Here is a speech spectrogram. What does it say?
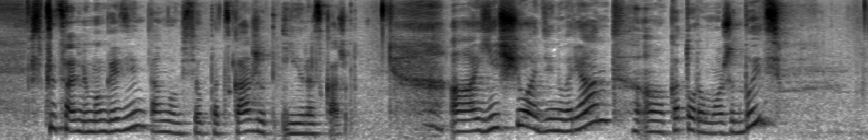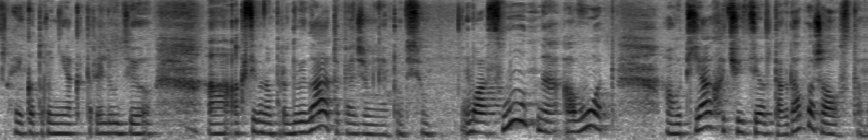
в специальный магазин, там вам все подскажут и расскажут. А, еще один вариант, а, который может быть, и который некоторые люди активно продвигают, опять же, мне там все, у вас мутное, а вот, а вот я хочу сделать тогда, пожалуйста,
